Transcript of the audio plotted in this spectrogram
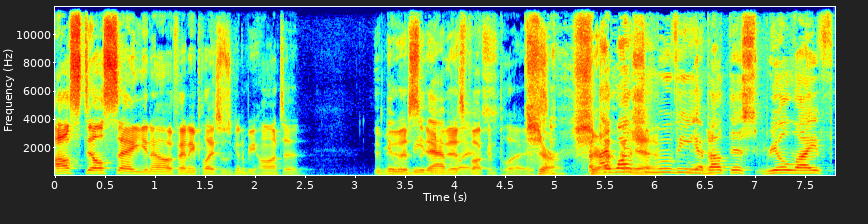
I'll still say, you know, if any place was going to be haunted, it'd be It would this, be it'd that this place. fucking place. Sure. Sure. I watched yeah. a movie about this real life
